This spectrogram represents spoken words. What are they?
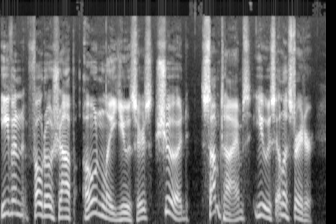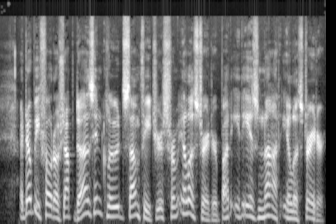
even Photoshop only users should sometimes use Illustrator. Adobe Photoshop does include some features from Illustrator, but it is not Illustrator.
